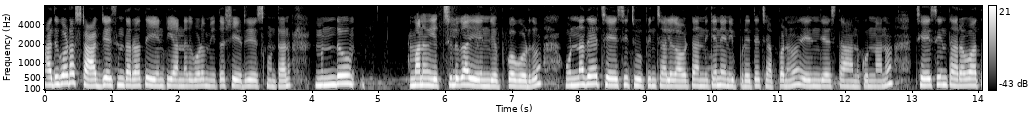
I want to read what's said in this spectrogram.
అది కూడా స్టార్ట్ చేసిన తర్వాత ఏంటి అన్నది కూడా మీతో షేర్ చేసుకుంటాను. ముందు మనం హెచ్చులుగా ఏం చెప్పుకోకూడదు. ఉన్నదే చేసి చూపించాలి కాబట్టి అందుకే నేను ఇప్పుడైతే చెప్పను ఏం చేస్తా అనుకున్నాను. చేసిన తర్వాత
